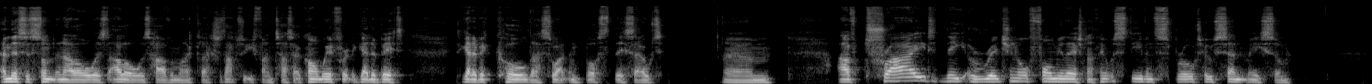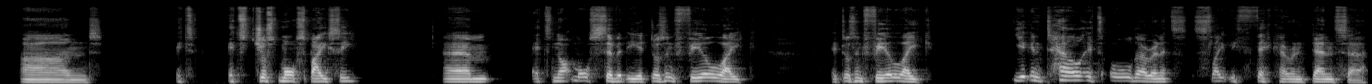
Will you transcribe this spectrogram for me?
and this is something I'll always I'll always have in my collection. It's absolutely fantastic. I can't wait for it to get a bit to get a bit colder so I can bust this out. Um, I've tried the original formulation. I think it was Steven Sproat who sent me some, and it's it's just more spicy. Um, it's not more civety. It doesn't feel like it doesn't feel like you can tell it's older and it's slightly thicker and denser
